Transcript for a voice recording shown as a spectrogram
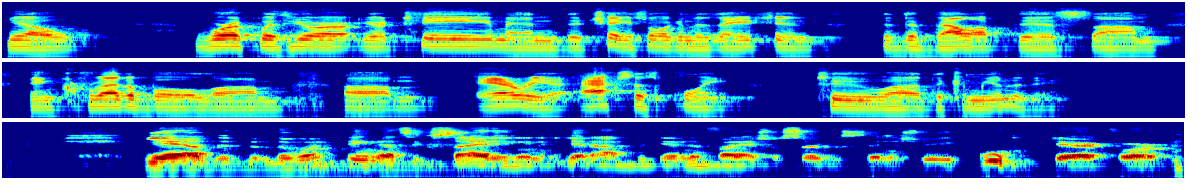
you know, work with your, your team and the Chase organization to develop this um, incredible um, um, area, access point to uh, the community? Yeah, the, the one thing that's exciting, and again, I've been in the financial services industry, Derek, for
